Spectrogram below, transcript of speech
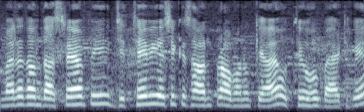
ਮੈਂ ਤਾਂ ਤੁਹਾਨੂੰ ਦੱਸ ਰਿਹਾ ਵੀ ਜਿੱਥੇ ਵੀ ਅਸੀਂ ਕਿਸਾਨ ਭਰਾਵਾਂ ਨੂੰ ਕਿਹਾ ਹੈ ਉੱਥੇ ਉਹ ਬੈਠ ਕੇ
